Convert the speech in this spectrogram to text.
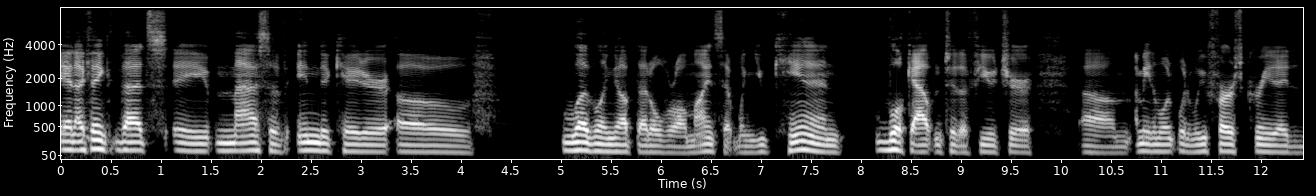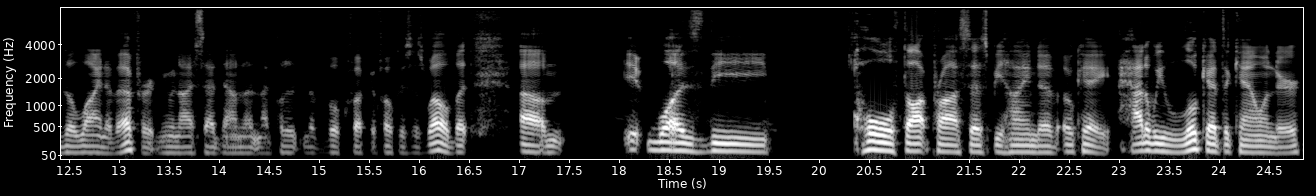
and i think that's a massive indicator of leveling up that overall mindset when you can look out into the future um, I mean, when, when we first created the line of effort, you and I sat down and I put it in the book "Fuck to Focus" as well. But um, it was the whole thought process behind of okay, how do we look at the calendar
